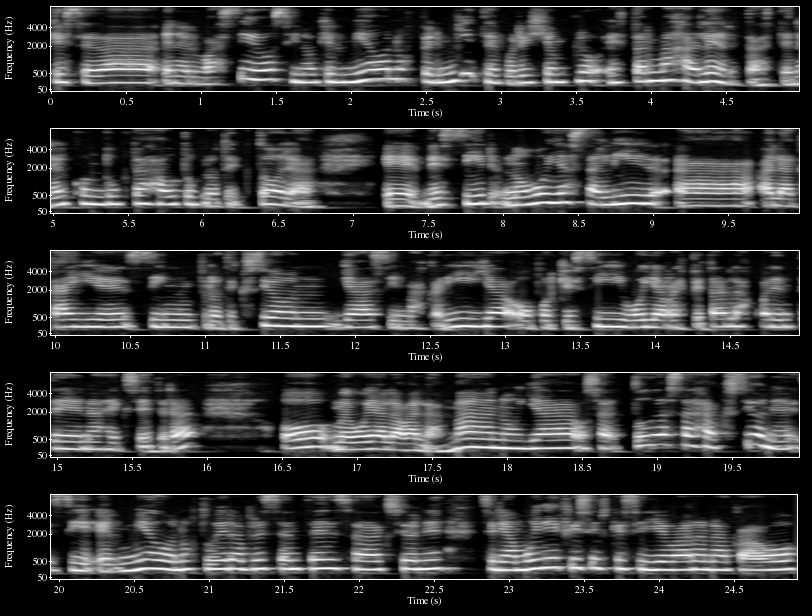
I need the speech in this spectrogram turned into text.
que se da en el vacío, sino que el miedo nos permite, por ejemplo, estar más alertas, tener conductas autoprotectoras, eh, decir, no voy a salir a, la calle sin protección, ya sin mascarilla, o porque sí, voy a respetar las cuarentenas, etcétera o me voy a lavar las manos ya, o sea, todas esas acciones, si el miedo no estuviera presente, esas acciones sería muy difícil que se llevaran a cabo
